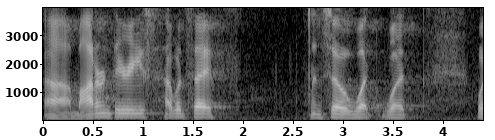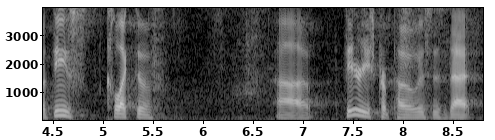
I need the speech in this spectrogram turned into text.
uh, modern theories, I would say. And so, what what what these collective uh, theories propose is that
